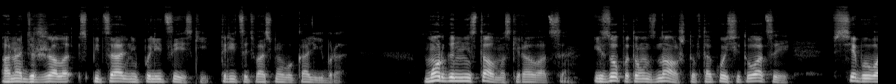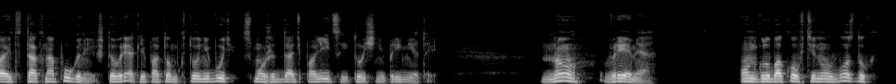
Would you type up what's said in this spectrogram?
она держала специальный полицейский 38-го калибра. Морган не стал маскироваться. Из опыта он знал, что в такой ситуации все бывают так напуганы, что вряд ли потом кто-нибудь сможет дать полиции точные приметы. «Ну, время». Он глубоко втянул воздух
